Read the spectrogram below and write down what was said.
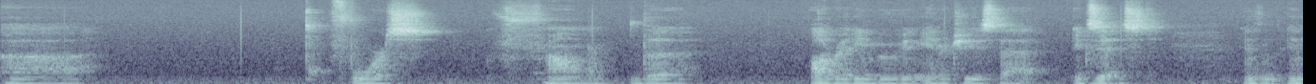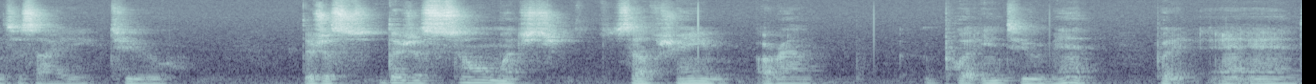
uh, force from the already moving energies that exist in, in society to there's just there's just so much self shame around put into men, put it, and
